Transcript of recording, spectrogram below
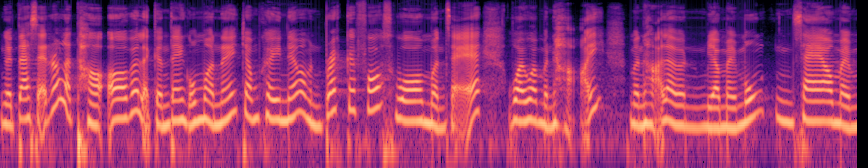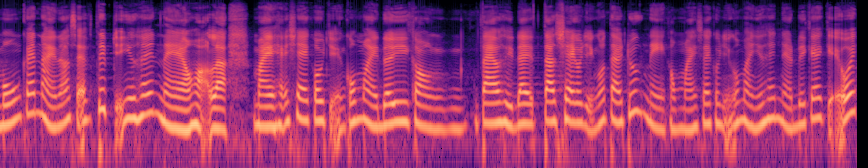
người ta sẽ rất là thờ ơ với lại content của mình ấy. Trong khi nếu mà mình break cái fourth wall, mình sẽ quay qua mình hỏi mình hỏi là giờ mày muốn sao, mày muốn cái này nó sẽ tiếp diễn như thế nào, hoặc là mày hãy share câu chuyện của mày đi, còn tao thì đây, tao share câu chuyện của tao trước nè, còn mày share câu chuyện của mày như thế nào đi, cái kiểu ấy.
